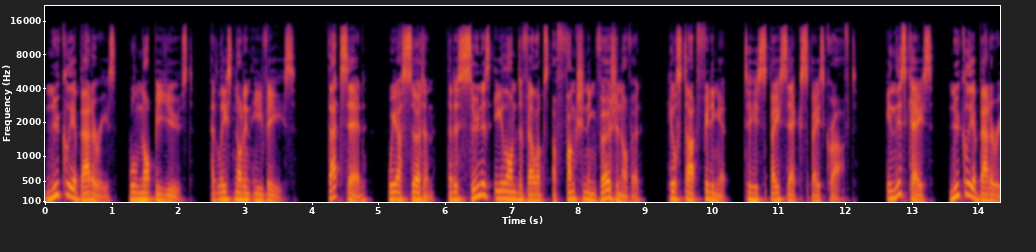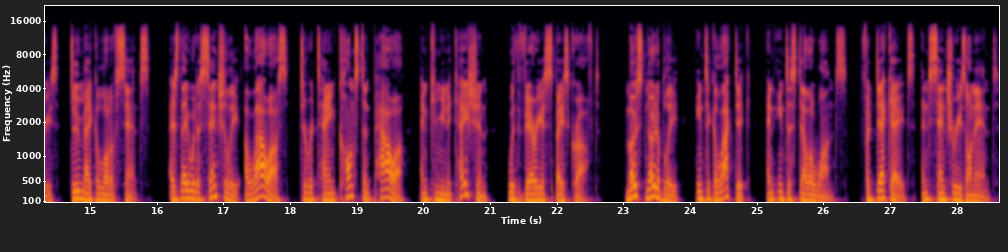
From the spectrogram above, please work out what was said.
nuclear batteries will not be used, at least not in EVs. That said, we are certain that as soon as Elon develops a functioning version of it, he'll start fitting it to his SpaceX spacecraft. In this case, nuclear batteries do make a lot of sense, as they would essentially allow us to retain constant power and communication with various spacecraft, most notably intergalactic and interstellar ones for decades and centuries on end.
